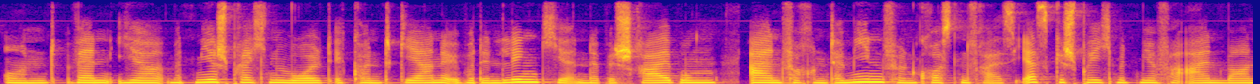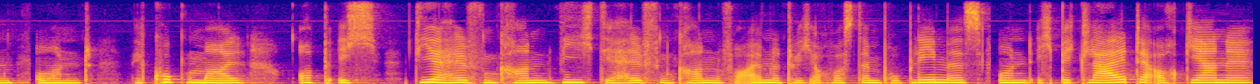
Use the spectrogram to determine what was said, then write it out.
und wenn ihr mit mir sprechen wollt, ihr könnt gerne über den Link hier in der Beschreibung einfach einen Termin für ein kostenfreies Erstgespräch mit mir vereinbaren. Und wir gucken mal, ob ich dir helfen kann, wie ich dir helfen kann, vor allem natürlich auch, was dein Problem ist. Und ich begleite auch gerne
